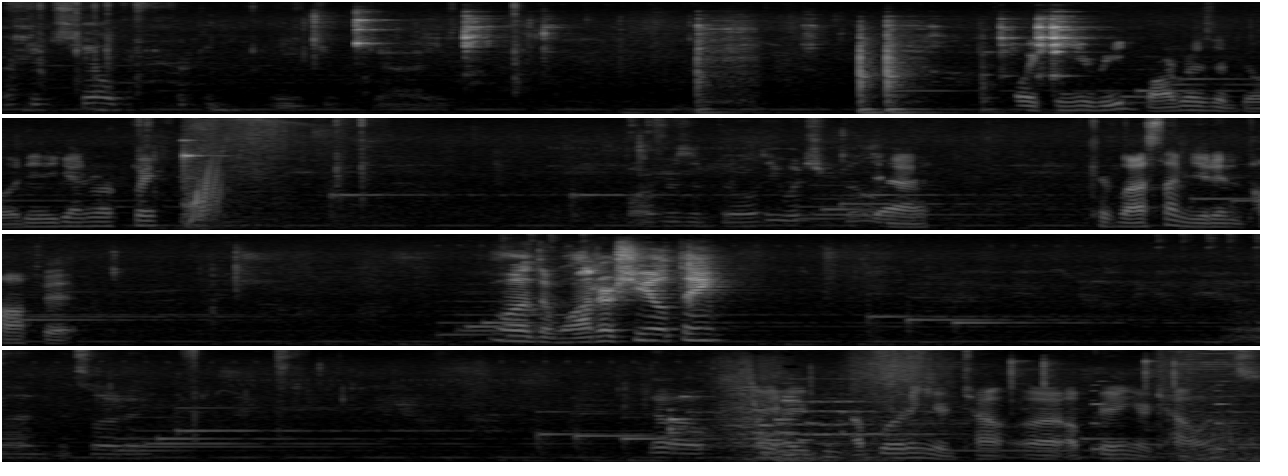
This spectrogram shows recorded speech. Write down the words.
I could kill freaking agent guys. Wait, can you read Barbara's ability again, real quick? Barbara's ability? Which ability? Yeah. Because last time you didn't pop it. What, the water shield thing? Hold on, it's loading. No. Hey, have you uploading your ta- uh, upgrading your talents?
